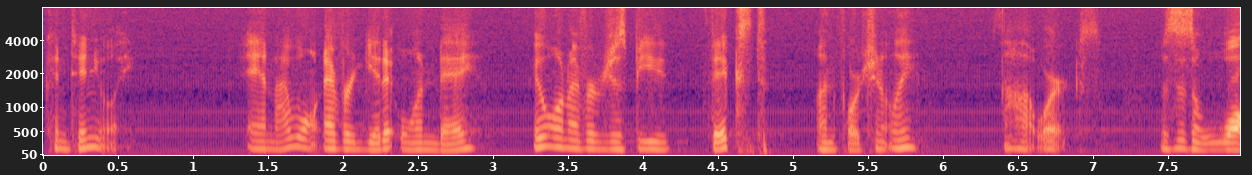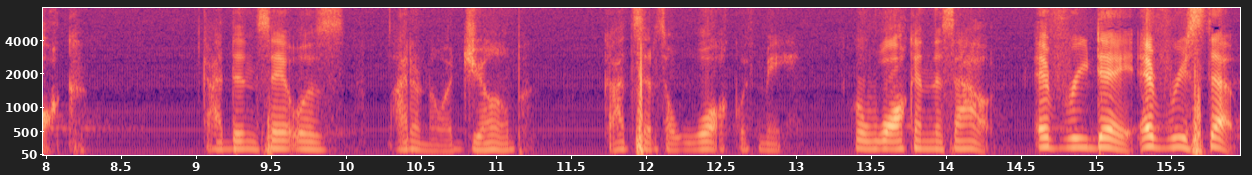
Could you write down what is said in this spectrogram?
continually. And I won't ever get it one day. It won't ever just be fixed, unfortunately. That's not how it works. This is a walk. God didn't say it was, I don't know, a jump. God said it's a walk with me. We're walking this out every day, every step.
